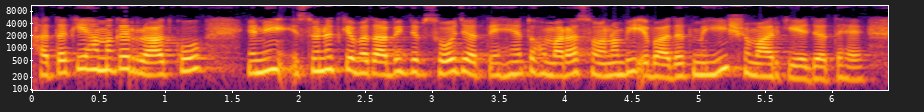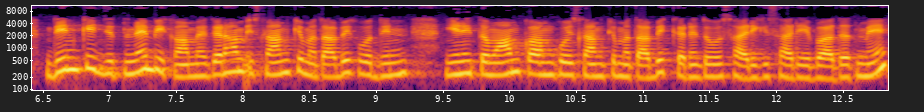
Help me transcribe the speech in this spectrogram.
हती कि हम अगर रात को, यानी सुनत के मुताबिक जब सो जाते हैं तो हमारा सोना भी इबादत में ही शुमार किया जाता है। दिन के जितने भी काम है, अगर हम इस्लाम के मुताबिक वो दिन, यानी तमाम काम को इस्लाम के मुताबिक करें तो वो सारी की सारी इबादत में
